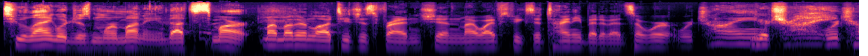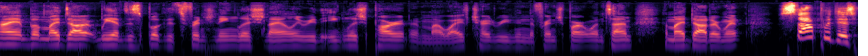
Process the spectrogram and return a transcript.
two languages, more money. That's smart. My mother-in-law teaches French, and my wife speaks a tiny bit of it. So we're we're trying. You're trying. We're trying. But my daughter, we have this book that's French and English, and I only read the English part. And my wife tried reading the French part one time, and my daughter went, "Stop with this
